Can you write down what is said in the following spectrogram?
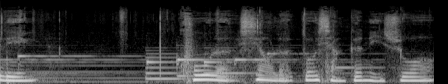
玲哭了笑了，都想跟你说。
